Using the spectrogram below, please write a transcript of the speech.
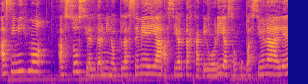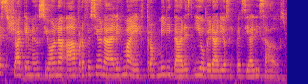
Asimismo, asocia el término clase media a ciertas categorías ocupacionales, ya que menciona a profesionales, maestros, militares y operarios especializados.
